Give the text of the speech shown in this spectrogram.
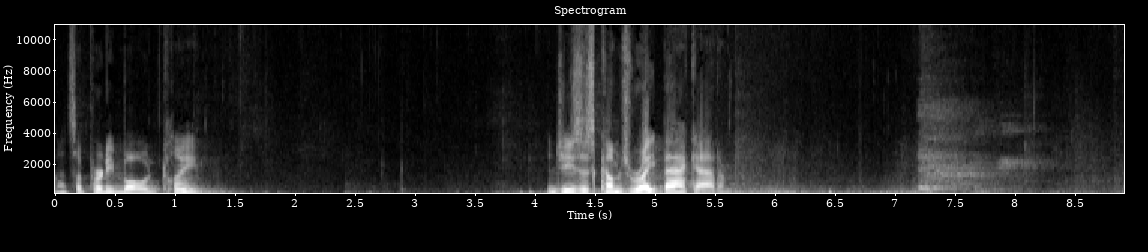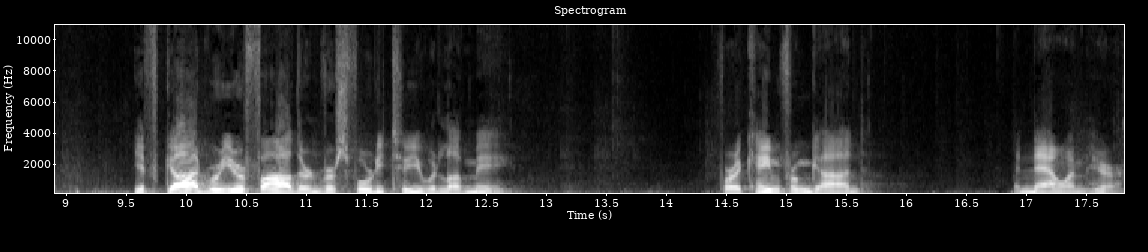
That's a pretty bold claim. And Jesus comes right back at him. If God were your father, in verse 42, you would love me. For I came from God, and now I'm here.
